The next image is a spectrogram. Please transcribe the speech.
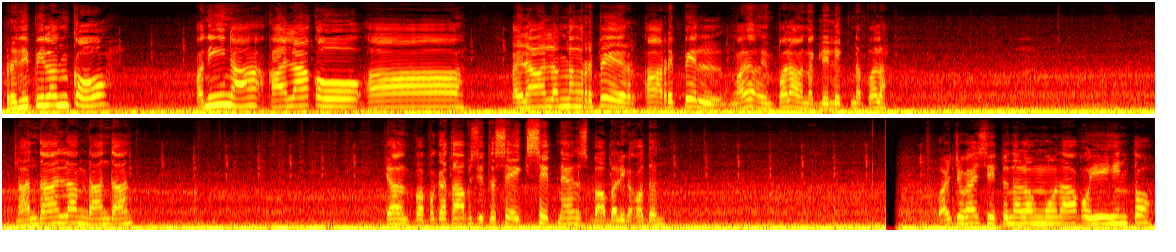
Rinipilan ko. Kanina akala ko ah kailangan lang ng repair ah refill. Ngayon yun pala naglilik na pala. Dahan-dahan lang dahan-dahan. Yan papagkatapos ito sa exit na yun babalik ako doon Alright you guys ito na lang muna ako hihinto.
